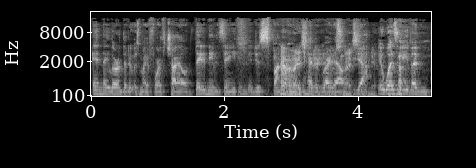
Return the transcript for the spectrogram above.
and they learned that it was my fourth child. They didn't even say anything. They just spun Have out nice and headed day. Right out. nice yeah, it wasn't even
